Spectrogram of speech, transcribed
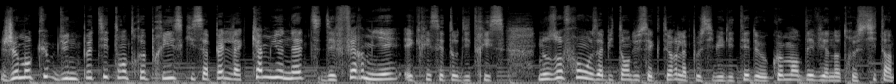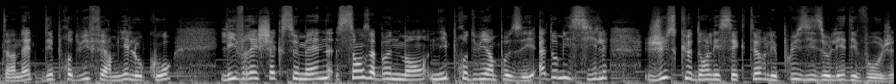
Je m'occupe d'une petite entreprise qui s'appelle la camionnette des fermiers, écrit cette auditrice. Nous offrons aux habitants du secteur la possibilité de commander via notre site internet des produits fermiers locaux, livrés chaque semaine sans abonnement ni produits imposés, à domicile, jusqu'à que dans les secteurs les plus isolés des Vosges.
